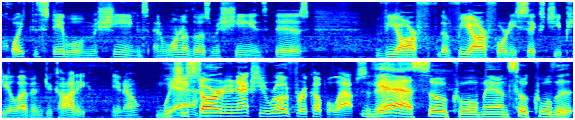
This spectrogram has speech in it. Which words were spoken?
quite the stable of machines. And one of those machines is VR, the VR46 GP11 Ducati. You know, which he started and actually rode for a couple laps. Today. Yeah, so cool, man. So cool to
